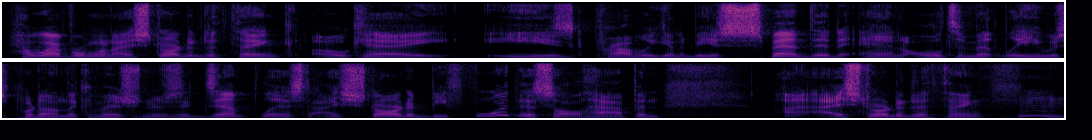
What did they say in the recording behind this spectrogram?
However, when I started to think, okay, he's probably going to be suspended, and ultimately he was put on the commissioner's exempt list, I started before this all happened. I started to think, hmm,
